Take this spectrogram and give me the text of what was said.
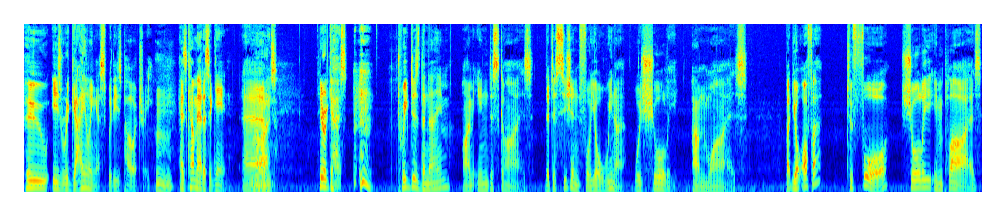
who is regaling us with his poetry, has come at us again. Um, right. here it goes. Twigged is the name, I'm in disguise. The decision for your winner was surely unwise. But your offer to four surely implies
